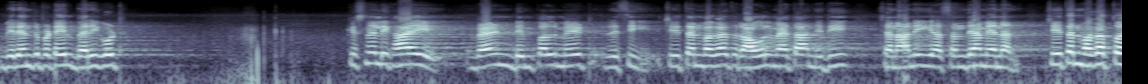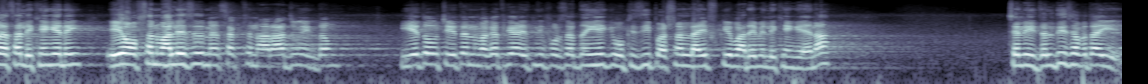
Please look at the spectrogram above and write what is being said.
वीरेंद्र पटेल वेरी गुड किसने लिखा है वैन डिम्पल मेट ऋषि चेतन भगत राहुल मेहता निधि चनानी या संध्या मेनन चेतन भगत तो ऐसा लिखेंगे नहीं। ए ऑप्शन वाले से मैं सख्त नाराज़ हूँ एकदम। ये तो चेतन भगत का इतनी फुर्सत नहीं है कि वो किसी पर्सनल लाइफ के बारे में लिखेंगे, है ना? चलिए, जल्दी से बताइए।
